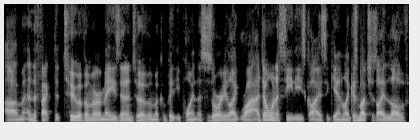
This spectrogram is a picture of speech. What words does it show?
Um, and the fact that two of them are amazing and two of them are completely pointless is already like, right, I don't want to see these guys again. Like, as much as I love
